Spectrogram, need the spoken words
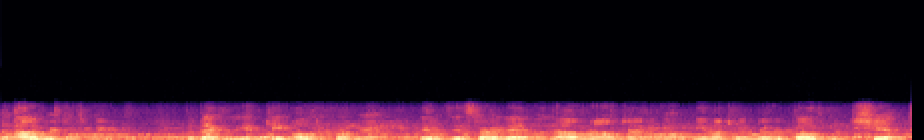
But Hollywood's just weird. But back to the MK Ultra program. It, it started that a long, long time ago. Me and my twin brother both were chipped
